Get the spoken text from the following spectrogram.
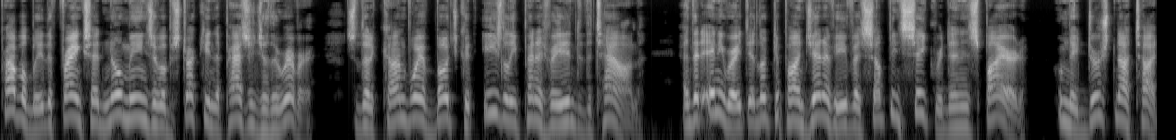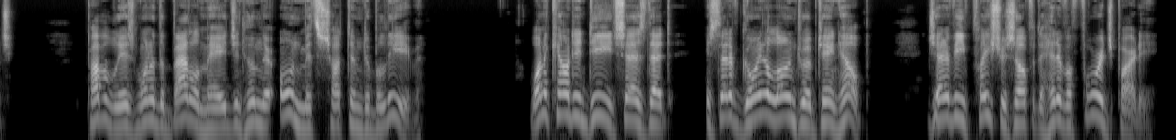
Probably the Franks had no means of obstructing the passage of the river, so that a convoy of boats could easily penetrate into the town, and at any rate they looked upon Genevieve as something sacred and inspired, whom they durst not touch, probably as one of the battle maids in whom their own myths taught them to believe. One account indeed says that, instead of going alone to obtain help, Genevieve placed herself at the head of a forage party,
